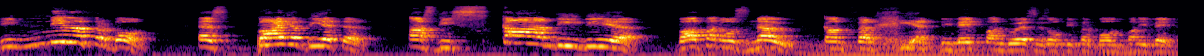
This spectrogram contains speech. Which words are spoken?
Die nuwe verbond is baie beter as die skaduwee waarvan ons nou kan vergeet die wet van Moses of die verbond van die wet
